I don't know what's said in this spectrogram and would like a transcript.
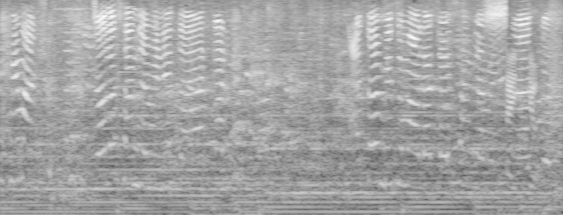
हिमांशु चला संजीवनी साहित्य.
